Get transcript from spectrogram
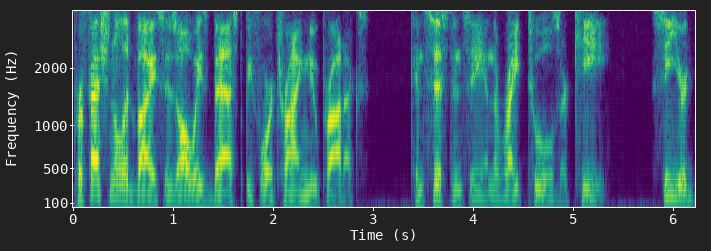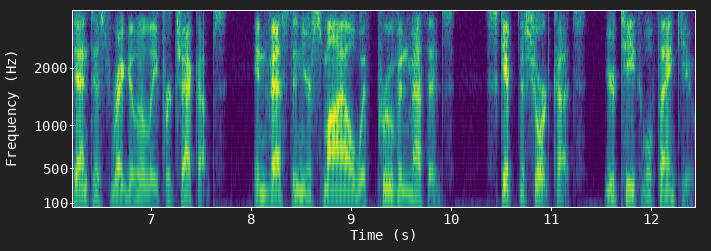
Professional advice is always best before trying new products. Consistency and the right tools are key. See your dentist regularly for checkups. Invest in your smile with proven methods. Skip the shortcuts. Your teeth will thank you.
